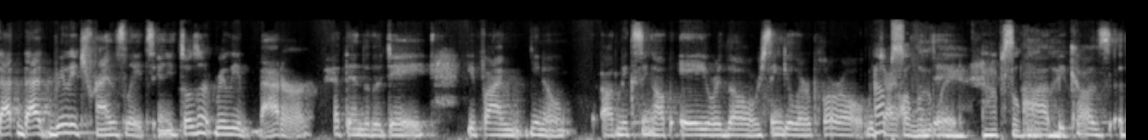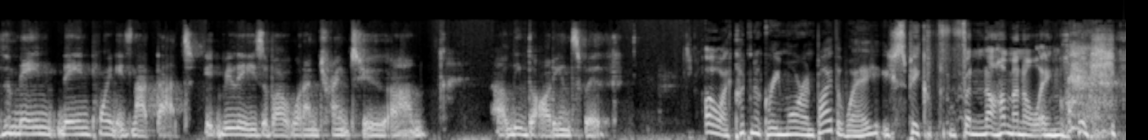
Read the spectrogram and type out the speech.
that that really translates, and it doesn't really matter at the end of the day if I'm, you know, uh, mixing up a or the or singular or plural, which Absolutely. I often did. Absolutely. Uh, because the main main point is not that. It really is about what I'm trying to um, uh, leave the audience with. Oh, I couldn't agree more. And by the way, you speak phenomenal English.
